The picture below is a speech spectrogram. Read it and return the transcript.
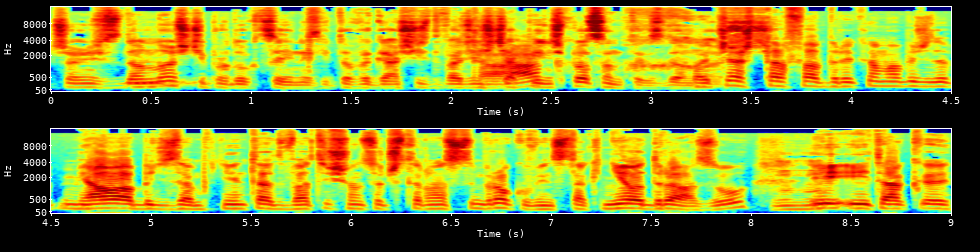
część zdolności produkcyjnych i to wygasić 25% tak, tych zdolności. Chociaż ta fabryka ma być, miała być zamknięta w 2014 roku, więc tak nie od razu. Mhm. I, I tak y,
